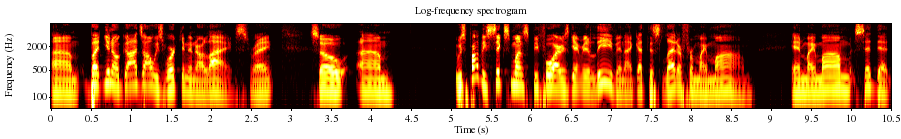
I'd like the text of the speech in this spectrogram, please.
Um, but, you know, God's always working in our lives, right? So um, it was probably six months before I was getting ready to leave, and I got this letter from my mom and my mom said that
